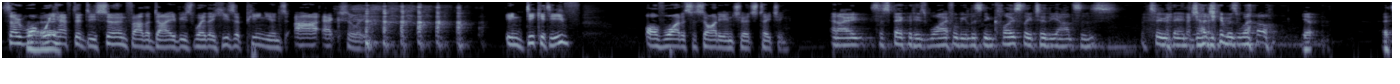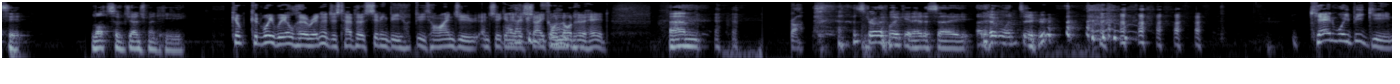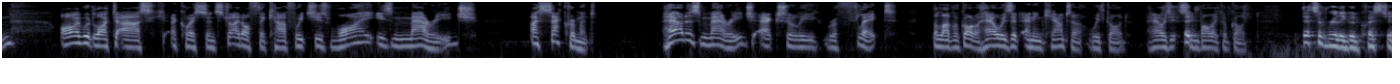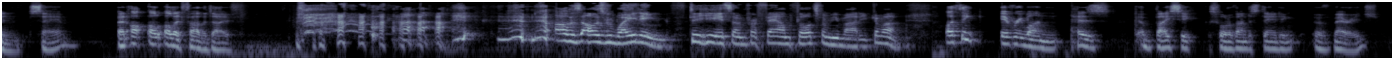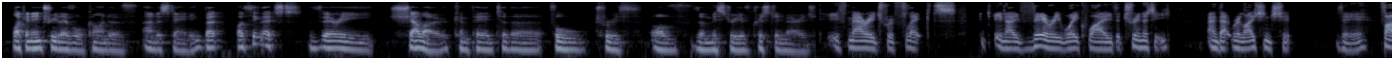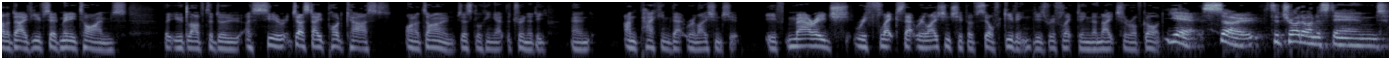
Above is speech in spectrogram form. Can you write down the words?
So, what we eh? have to discern, Father Dave, is whether his opinions are actually indicative of wider society and church teaching. And I suspect that his wife will be listening closely to the answers to then judge him as well. Yep. That's it. Lots of judgment here. Could, could we wheel her in and just have her sitting be, behind you and she can Oh, either that could be shake or nod her head? Um, I was trying to work out how to say, I don't want to. Can we begin? I would like to ask a question straight off the cuff, which is why is marriage a sacrament? How does marriage actually reflect the love of God, or how is it an encounter with God? How is it symbolic of God? That's a really good question, Sam. And I'll, I'll, I'll let Father Dave. I was I was waiting to hear some profound thoughts from you, Marty. Come on. I think everyone has a basic sort of understanding of marriage, like an entry level kind of understanding, but I think that's very shallow compared to the full truth of the mystery of Christian marriage. If marriage reflects in a very weak way the Trinity and that relationship there, Father Dave, you've said many times that you'd love to do a ser- just a podcast on its own, just looking at the Trinity and unpacking that relationship. If marriage reflects that relationship of self giving, it is reflecting the nature of God. Yeah, so to try to understand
